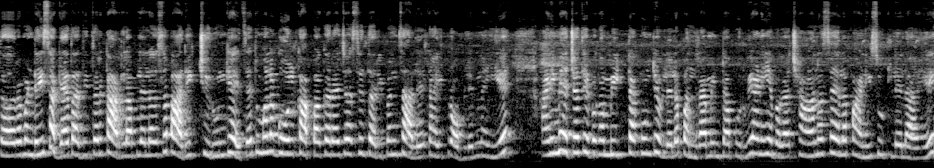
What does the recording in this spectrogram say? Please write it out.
तर मंडळी सगळ्यात आधी तर कारला आपल्याला असं बारीक चिरून घ्यायचं आहे तुम्हाला गोल कापा करायचा असेल तरी पण चालेल काही प्रॉब्लेम नाही आहे आणि मी ह्याच्यात हे बघा मीठ टाकून ठेवलेलं पंधरा मिनटापूर्वी. आणि हे बघा छान असं याला पाणी सुटलेलं आहे.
